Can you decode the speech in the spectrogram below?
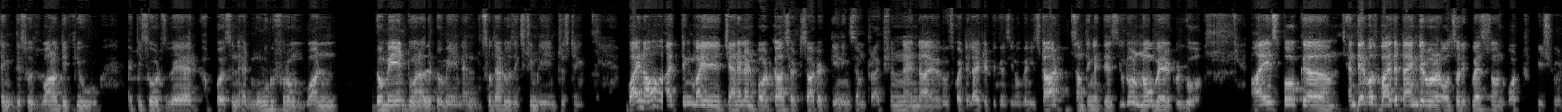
think this was one of the few episodes where a person had moved from one domain to another domain and so that was extremely interesting. By now i think my channel and podcast had started gaining some traction and i was quite delighted because you know when you start something like this you don't know where it will go. I spoke, um, and there was by the time there were also requests on what we should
